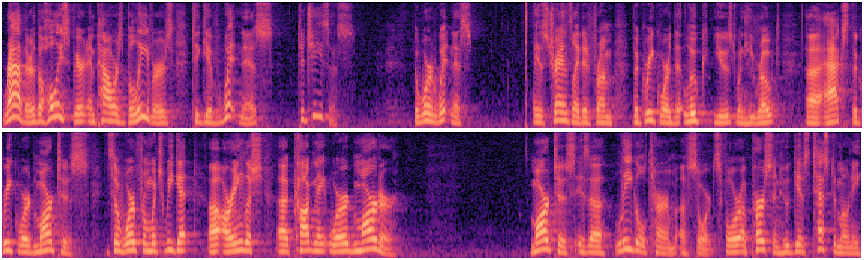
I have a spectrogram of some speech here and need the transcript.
Rather, the Holy Spirit empowers believers to give witness to Jesus. The word witness is translated from the Greek word that Luke used when he wrote uh, Acts, the Greek word martus. It's the word from which we get uh, our English uh, cognate word martyr. Martus is a legal term of sorts for a person who gives testimony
